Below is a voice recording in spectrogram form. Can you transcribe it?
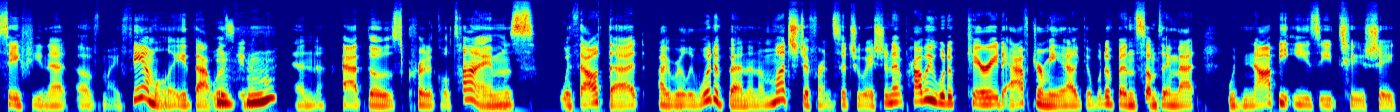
safety net of my family that was Mhm. in at those critical times. Without that, I really would have been in a much different situation. It probably would have carried after me. Like it would have been something that would not be easy to shake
